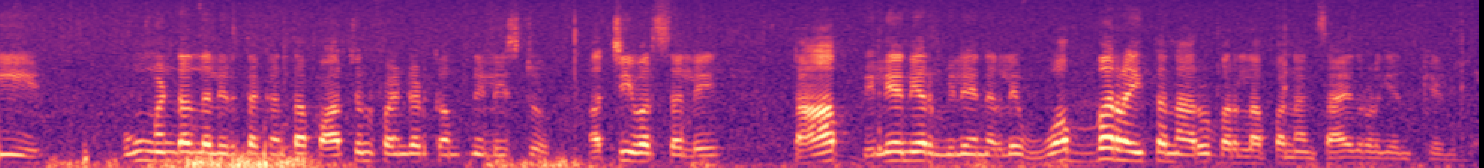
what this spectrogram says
ಈ ಭೂಮಂಡಲದಲ್ಲಿ ಇರ್ತಕ್ಕಂಥ fortune five hundred company list ಅಚೀವರ್ಸಲ್ಲಿ ಟಾಪ್ ಬಿಲಿಯನಿಯರ್ ಮಿಲಿಯನರ್ಲಿ ಒಬ್ಬ ರೈತನಾರು ಬರಲಪ್ಪ ನಾನು ಸಾಯೋದ್ರೊಳಗೆ ಅಂತ ಕೇಳಿದ್ದೆ.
